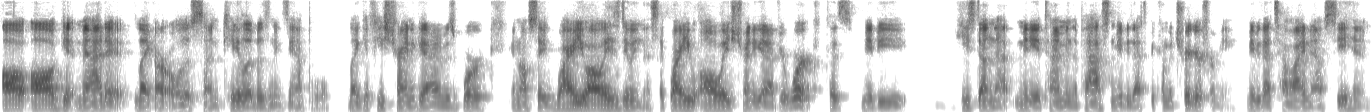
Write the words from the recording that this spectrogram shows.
I'll I'll get mad at like our oldest son, Caleb, as an example. Like if he's trying to get out of his work and I'll say, Why are you always doing this? Like, why are you always trying to get out of your work? Because maybe he's done that many a time in the past and maybe that's become a trigger for me. Maybe that's how I now see him.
